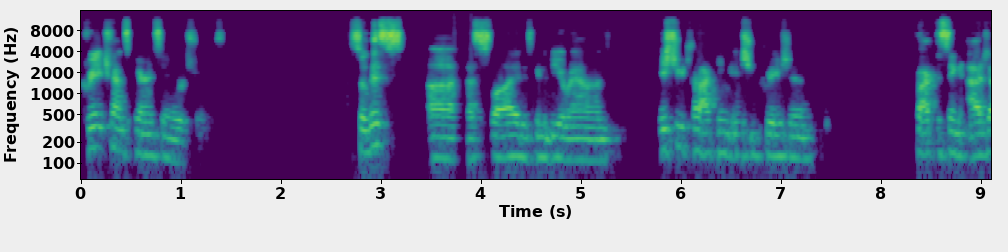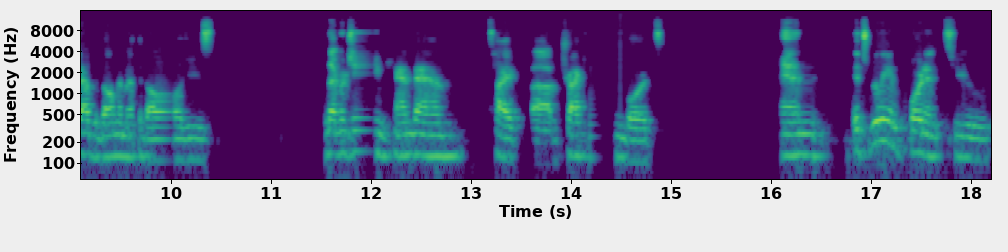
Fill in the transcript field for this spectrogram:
create transparency in work streams. So this uh, slide is going to be around issue tracking, issue creation, practicing agile development methodologies, leveraging Kanban type um, tracking boards. And it's really important to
